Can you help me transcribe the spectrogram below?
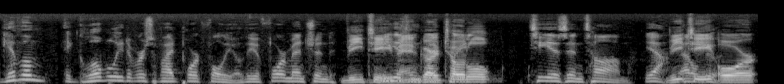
Give them a globally diversified portfolio. The aforementioned VT, Vanguard Total, T is in Tom. Yeah. VT or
